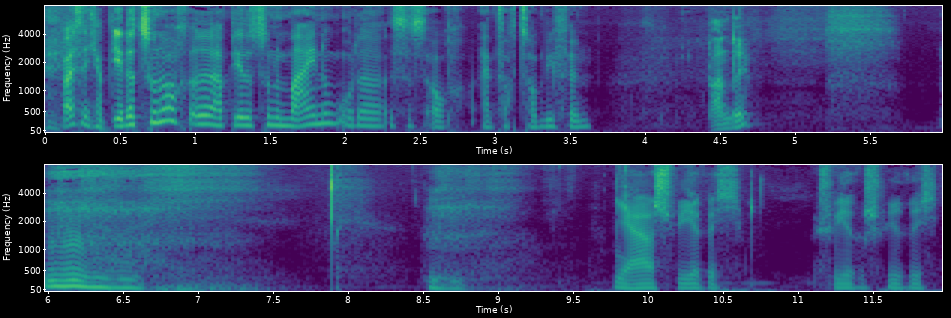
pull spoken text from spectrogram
Ich weiß nicht, habt ihr dazu noch, äh, habt ihr dazu eine Meinung oder ist es auch einfach Zombie-Film? André? Ja, schwierig. Schwierig, schwierig.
